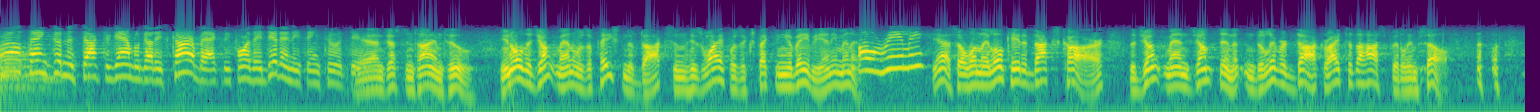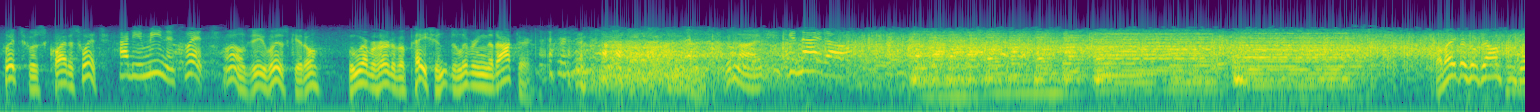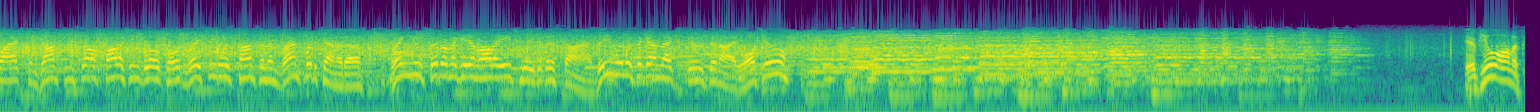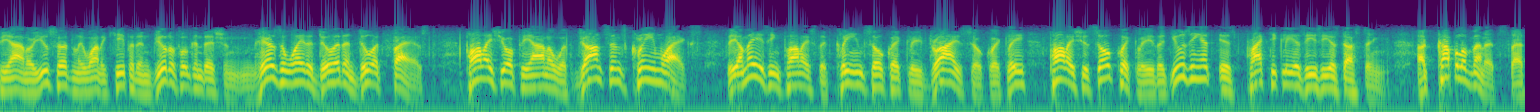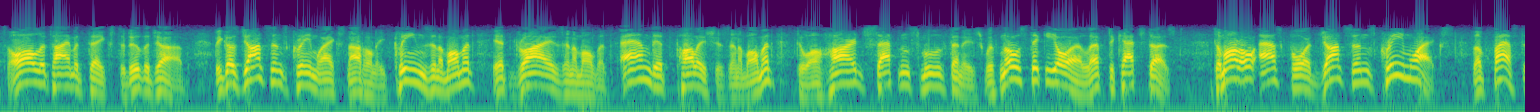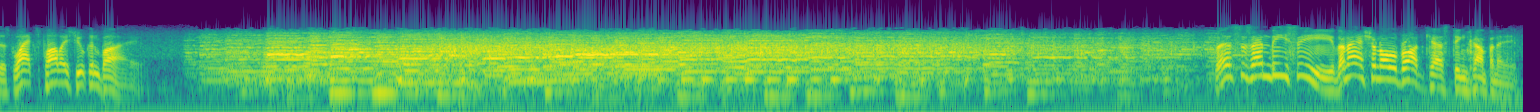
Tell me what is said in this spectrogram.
Well, thank goodness Dr. Gamble got his car back before they did anything to it, dear. Yeah, and just in time, too. You know, the junk man was a patient of Doc's, and his wife was expecting a baby any minute. Oh, really? Yeah, so when they located Doc's car, the junk man jumped in it and delivered Doc right to the hospital himself. Which was quite a switch. How do you mean a switch? Well, gee whiz, kiddo. Who ever heard of a patient delivering the doctor? Good night. Good night, all. The makers of Johnson's Wax and Johnson's Self Polishing Glow Coat, Racine, Wisconsin, and Brantford, Canada, bring you Fibber McGee and Molly each week at this time. Be with us again next Tuesday night, won't you? If you own a piano, you certainly want to keep it in beautiful condition. Here's a way to do it and do it fast. Polish your piano with Johnson's Cream Wax. The amazing polish that cleans so quickly, dries so quickly, polishes so quickly that using it is practically as easy as dusting. A couple of minutes, that's all the time it takes to do the job. Because Johnson's Cream Wax not only cleans in a moment, it dries in a moment, and it polishes in a moment to a hard, satin smooth finish with no sticky oil left to catch dust. Tomorrow, ask for Johnson's Cream Wax, the fastest wax polish you can buy. This is NBC, the national broadcasting company.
